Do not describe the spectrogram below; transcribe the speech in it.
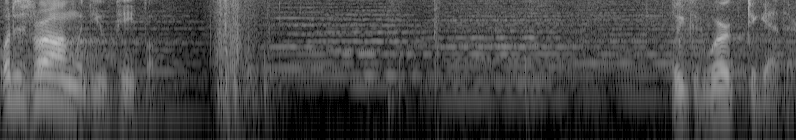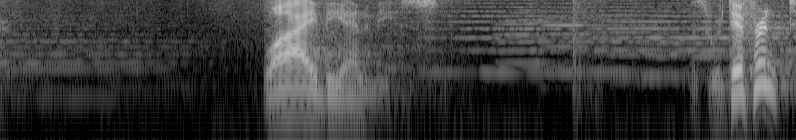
what is wrong with you people? We could work together. Why be enemies? Because we're different?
